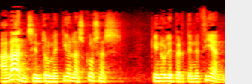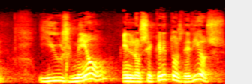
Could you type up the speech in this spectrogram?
Adán se entrometió en las cosas que no le pertenecían y husmeó en los secretos de Dios.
